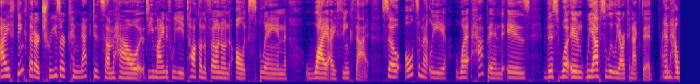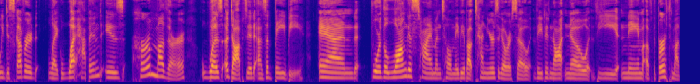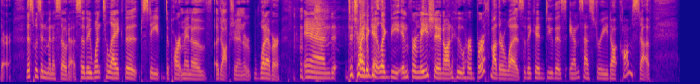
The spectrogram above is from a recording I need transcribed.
I think that our trees are connected somehow. Do you mind if we talk on the phone and I'll explain why I think that? So ultimately, what happened is this what and we absolutely are connected. And how we discovered like what happened is her mother was adopted as a baby. And for the longest time until maybe about 10 years ago or so, they did not know the name of the birth mother. This was in Minnesota. So they went to like the state department of adoption or whatever and to try to get like the information on who her birth mother was so they could do this ancestry.com stuff.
